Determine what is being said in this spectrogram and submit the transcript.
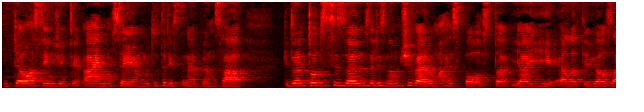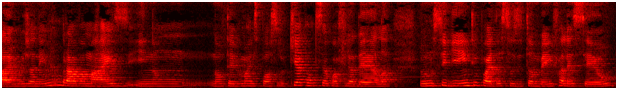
Então, assim, gente, ai, não sei, é muito triste, né, pensar que durante todos esses anos eles não tiveram uma resposta e aí ela teve Alzheimer, já nem lembrava mais e não, não teve uma resposta do que aconteceu com a filha dela. No ano seguinte, o pai da Suzy também faleceu.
